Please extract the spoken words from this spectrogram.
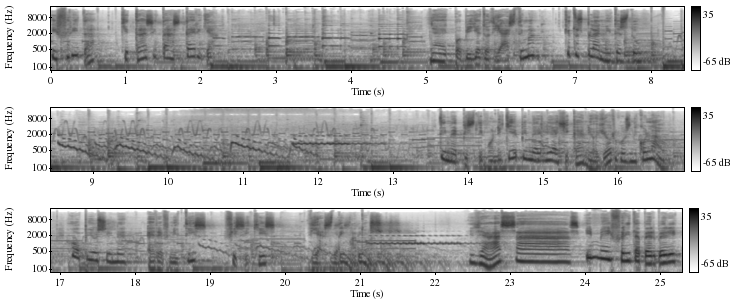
Η Φρίτα κοιτάζει τα αστέρια. Μια εκπομπή για το διάστημα και τους πλανήτες του. Την επιστημονική επιμέλεια έχει κάνει ο Γιώργος Νικολάου, ο οποίος είναι ερευνητής φυσικής διαστήματος. Γεια σας, είμαι η Φρίτα Μπέρμπερη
